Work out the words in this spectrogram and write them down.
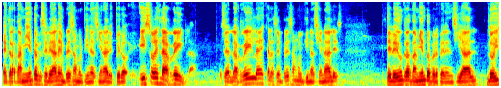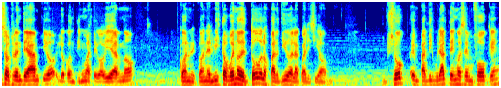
El tratamiento que se le da a las empresas multinacionales, pero eso es la regla. O sea, la regla es que a las empresas multinacionales se le dé un tratamiento preferencial. Lo hizo el Frente Amplio y lo continúa este gobierno con, con el visto bueno de todos los partidos de la coalición. Yo en particular tengo ese enfoque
